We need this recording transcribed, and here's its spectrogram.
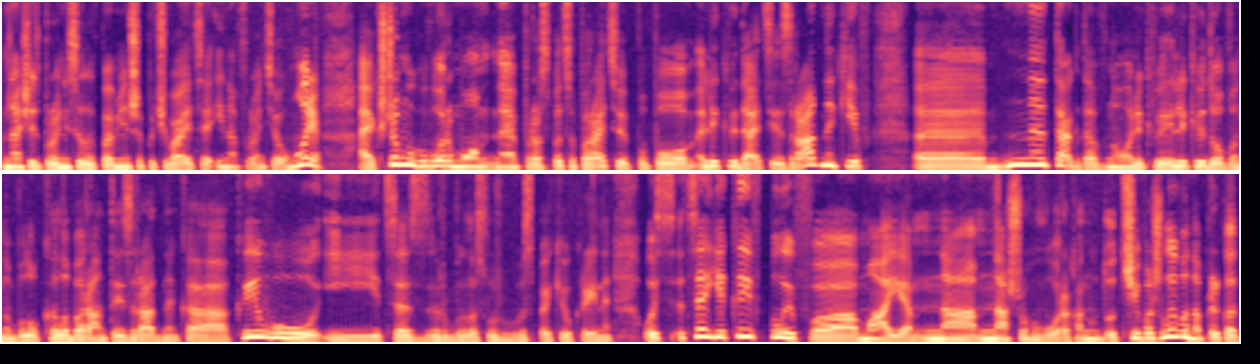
наші збройні сили впевненіше почуваються і на фронті у морі. А якщо ми говоримо про спецоперацію по, по ліквідації зрадників, не так давно лікві- ліквідовано було колаборанта і зрадника Києву, і це зробила Служба безпеки України. Ось це який вплив е, має на нашого ворога? Ну от чи важливо, наприклад,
